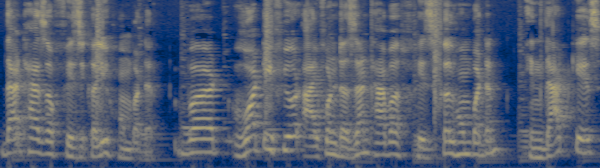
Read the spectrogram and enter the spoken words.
that has a physically home button. But what if your iPhone doesn't have a physical home button? In that case,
